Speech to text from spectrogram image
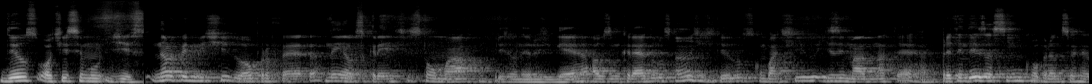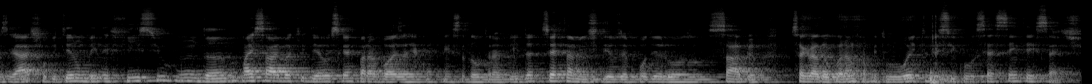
Deus o Altíssimo diz: Não é permitido ao profeta nem aos crentes tomar como prisioneiros de guerra aos incrédulos antes de tê-los combatido e dizimado na terra. Pretendeis assim, cobrando seu resgate, obter um benefício mundano, mas saiba que Deus quer para vós a recompensa da outra vida. Certamente Deus é poderoso, sábio. Sagrado Corão, capítulo 8, versículo 67.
